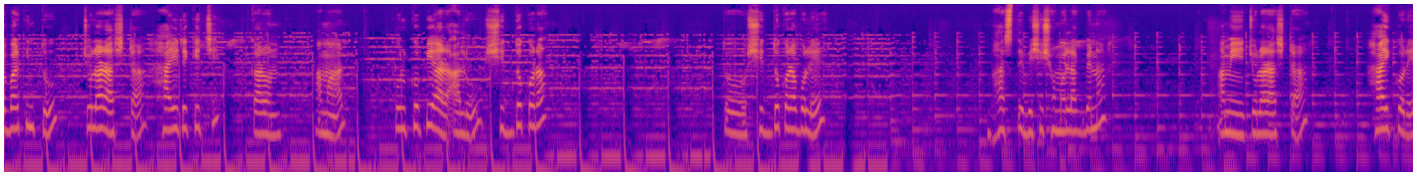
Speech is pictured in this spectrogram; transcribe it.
এবার কিন্তু চুলার আঁচটা হাই রেখেছি, কারণ আমার ফুলকপি আর আলু সিদ্ধ করা। তো সিদ্ধ করা বলে ভাজতে বেশি সময় লাগবে না। আমি চুলার আঁচটা হাই করে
